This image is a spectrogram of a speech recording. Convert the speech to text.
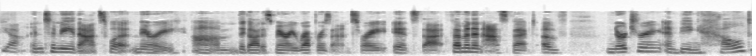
yeah, and to me, that's what Mary, um, the goddess Mary, represents, right? It's that feminine aspect of nurturing and being held,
